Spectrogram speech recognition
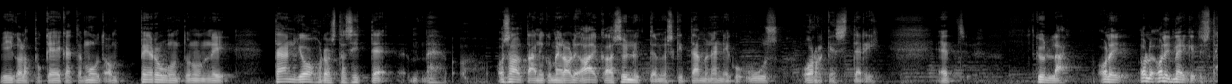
viikonloppukeikat ja muut on peruuntunut, niin tämän johdosta sitten eh, osaltaan niin meillä oli aikaa synnyttää myöskin tämmöinen niin uusi orkesteri. Et kyllä, oli, oli, oli merkitystä.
